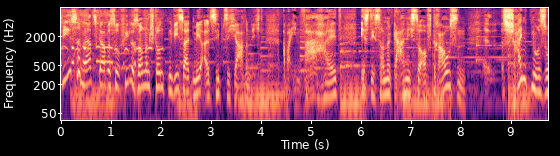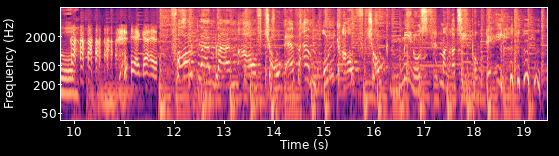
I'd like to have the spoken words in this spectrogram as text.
diesem März gab es so viele Sonnenstunden wie seit mehr als 70 Jahren nicht. Aber in Wahrheit ist die Sonne gar nicht so oft draußen. Es scheint nur so. Ja, geil. Voll blam blam auf Joke FM und auf joke-magazin.de.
